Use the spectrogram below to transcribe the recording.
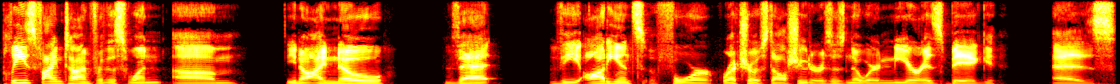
Please find time for this one. Um, you know, I know that the audience for retro style shooters is nowhere near as big as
